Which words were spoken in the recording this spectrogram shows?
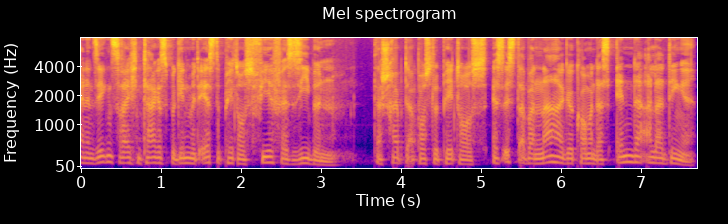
Einen segensreichen Tagesbeginn mit 1. Petrus 4, Vers 7. Da schreibt der Apostel Petrus, es ist aber nahe gekommen das Ende aller Dinge.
